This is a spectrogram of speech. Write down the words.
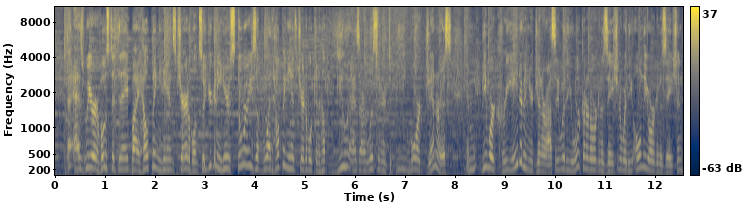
As we are hosted today by Helping Hands Charitable. And so you're going to hear stories of what Helping Hands Charitable can help you as our listener to be more generous and be more creative in your generosity, whether you work on an organization or whether you own the organization,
